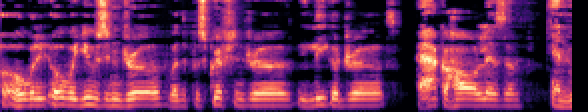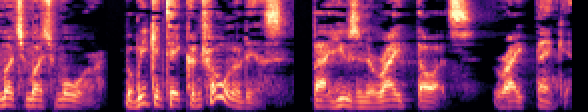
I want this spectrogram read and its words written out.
over overusing drugs, whether prescription drugs, illegal drugs, alcoholism, and much, much more. But we can take control of this by using the right thoughts, right thinking.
